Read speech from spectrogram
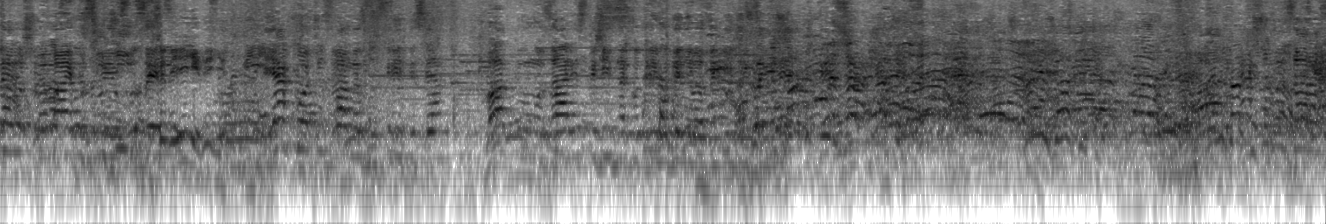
можливо, що ви маєте свою позицію. Я хочу з вами зустрітися в актовому залі. Скажіть, на котрій годині вас закінчиться. Що ви зараз?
